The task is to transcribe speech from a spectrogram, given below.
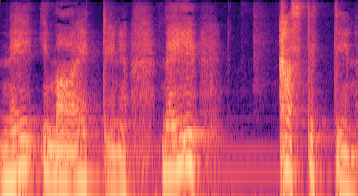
neyi ima ettiğini, neyi kastettiğini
